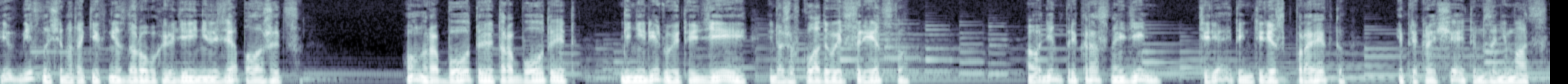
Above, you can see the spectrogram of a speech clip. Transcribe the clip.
и в бизнесе на таких нездоровых людей нельзя положиться. Он работает, работает, генерирует идеи и даже вкладывает средства. А в один прекрасный день теряет интерес к проекту и прекращает им заниматься.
